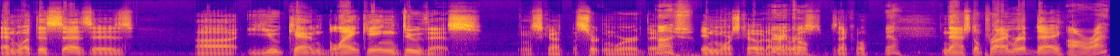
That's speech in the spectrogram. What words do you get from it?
And what this says is, uh, you can blanking do this. And It's got a certain word there Nice. in Morse code on my cool. wrist. Isn't that cool? yeah. National Prime Rib Day. All right.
